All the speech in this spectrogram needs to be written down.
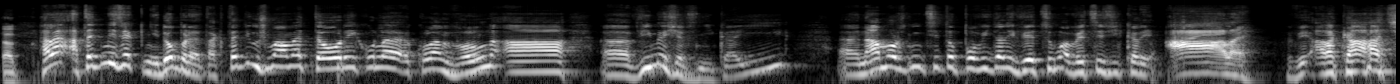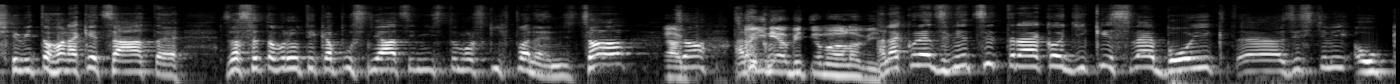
Tak. Hele, a teď mi řekni, dobré, tak teď už máme teorii kolem, kolem vln a e, víme, že vznikají. E, námořníci to povídali vědcům a věci říkali, ale Vy alkáči, vy toho nakecáte. Zase to budou ty kapusňáci místo morských panen. Co? Tak, co? co nakonec, jiného by to mohlo být? A nakonec věci teda jako díky své boji eh, zjistili OK.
